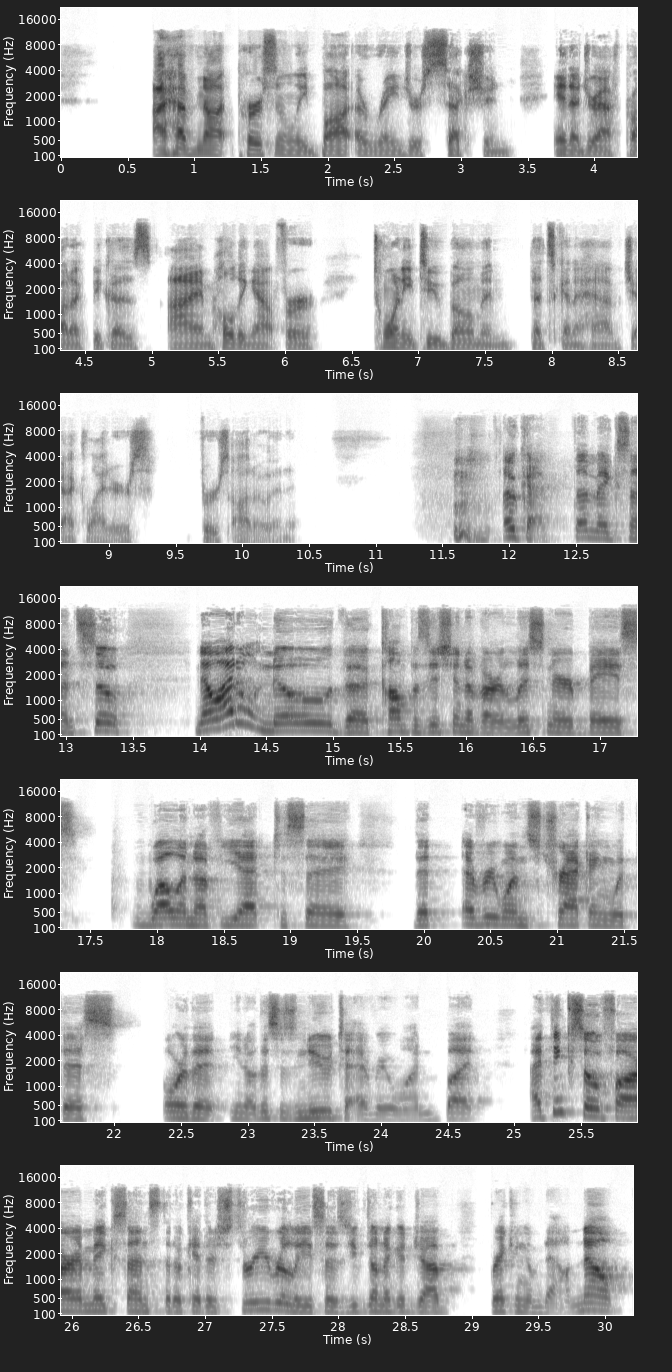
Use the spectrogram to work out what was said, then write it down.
I have not personally bought a Rangers section in a draft product because I'm holding out for 22 Bowman that's going to have Jack Leiter's first auto in it. okay, that makes sense. So now I don't know the composition of our listener base well enough yet to say that everyone's tracking with this or that, you know, this is new to everyone, but I think so far it makes sense that okay, there's three releases. You've done a good job breaking them down. Now,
